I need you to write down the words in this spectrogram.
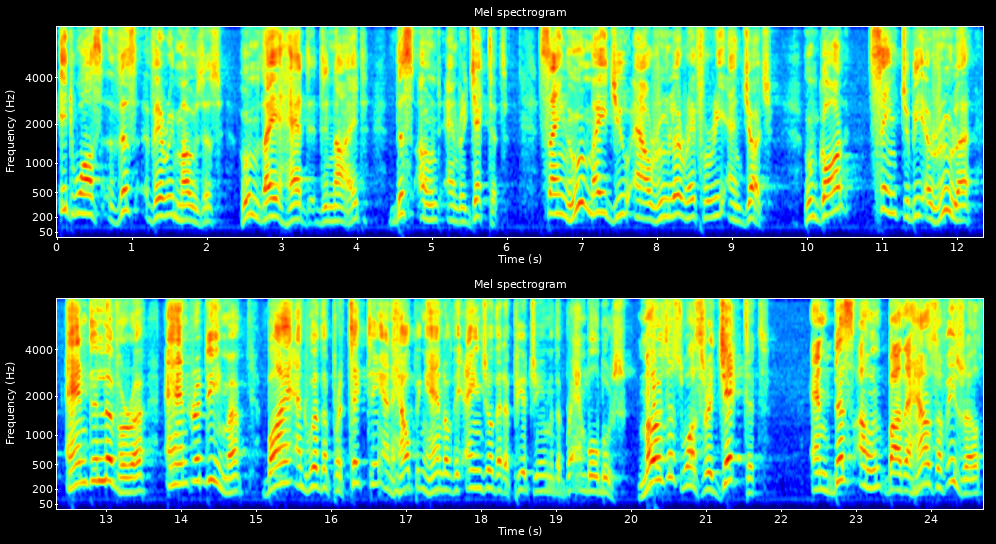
It was this very Moses whom they had denied, disowned, and rejected, saying, Who made you our ruler, referee, and judge? Whom God sent to be a ruler and deliverer and redeemer by and with the protecting and helping hand of the angel that appeared to him in the bramble bush. Moses was rejected and disowned by the house of Israel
